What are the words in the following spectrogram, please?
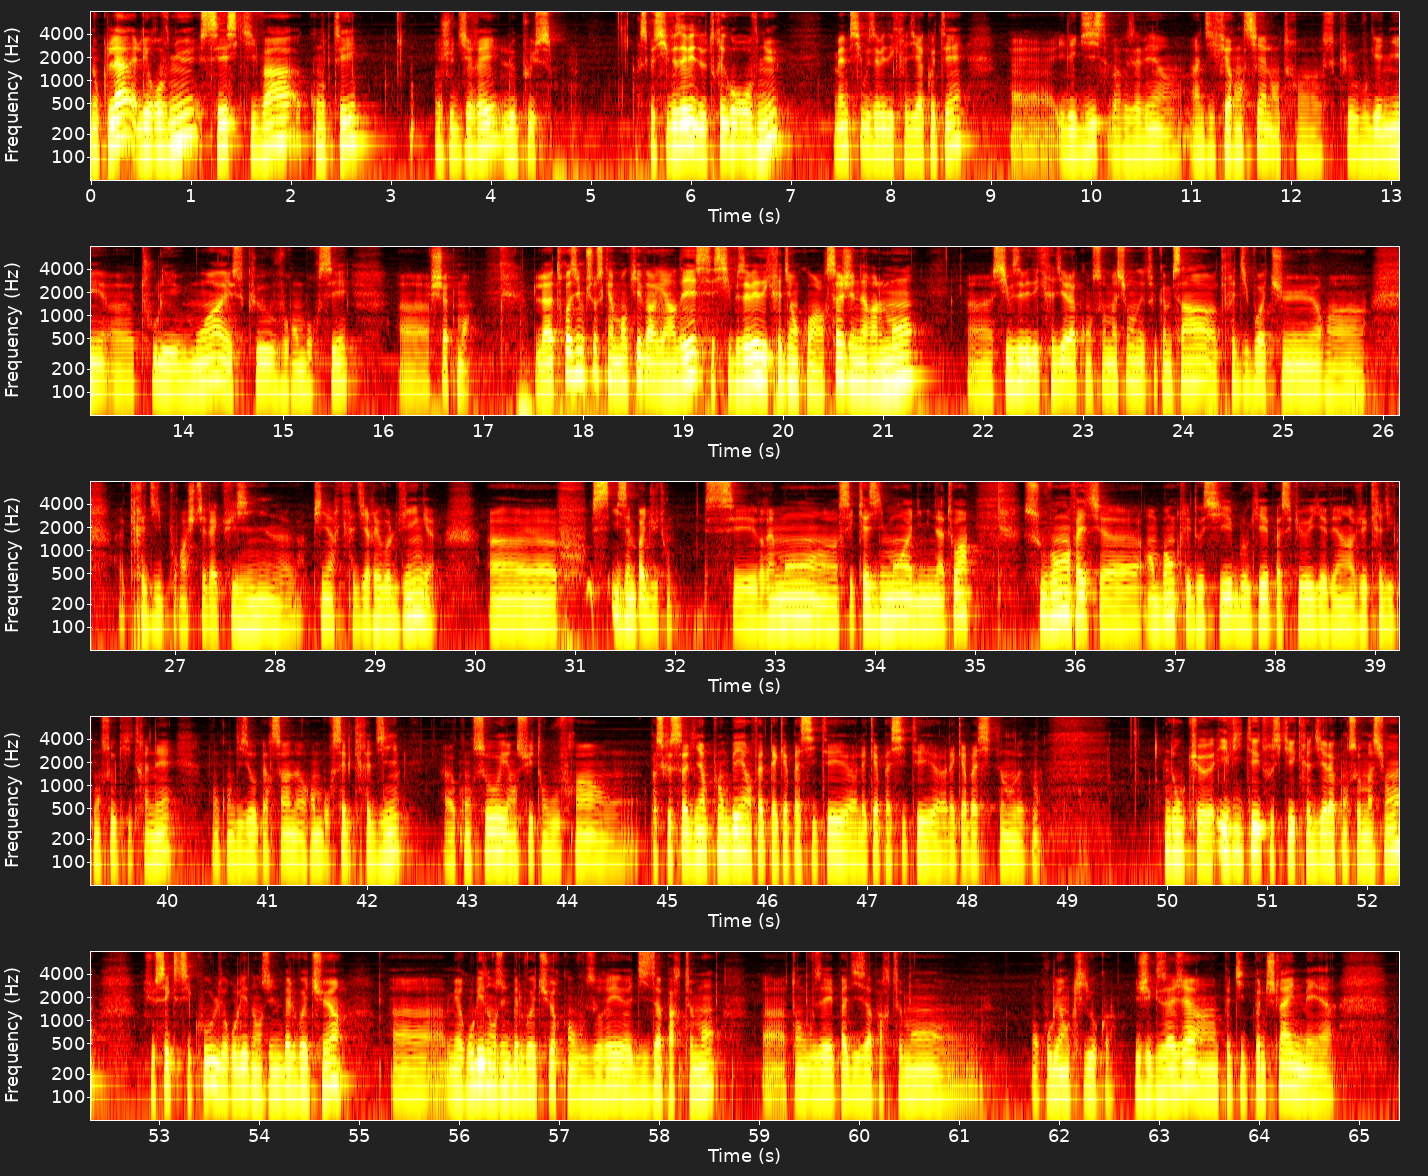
Donc là, les revenus, c'est ce qui va compter, je dirais, le plus. Parce que si vous avez de très gros revenus, même si vous avez des crédits à côté, euh, il existe, bah, vous avez un, différentiel entre ce que vous gagnez euh, tous les mois et ce que vous remboursez euh, chaque mois. La troisième chose qu'un banquier va regarder, c'est si vous avez des crédits en cours. Alors ça, généralement, si vous avez des crédits à la consommation, des trucs comme ça, crédit voiture, crédit pour acheter la cuisine, pire, crédit revolving, ils n'aiment pas du tout c'est vraiment, euh, c'est quasiment éliminatoire. Souvent, en fait, en banque, les dossiers bloqués parce qu'il y avait un vieux crédit conso qui traînait. Donc, on disait aux personnes remboursez le crédit euh, conso et ensuite on vous fera, parce que ça vient plomber en fait la capacité, euh, la capacité, la capacité d'endettement. Donc, évitez tout ce qui est crédit à la consommation. Je sais que c'est cool de rouler dans une belle voiture, mais rouler dans une belle voiture quand vous aurez 10 appartements, tant que vous n'avez pas 10 appartements on roulait en Clio. quoi. J'exagère, hein, petite punchline, mais euh,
